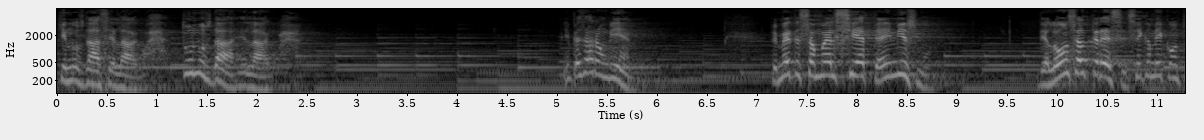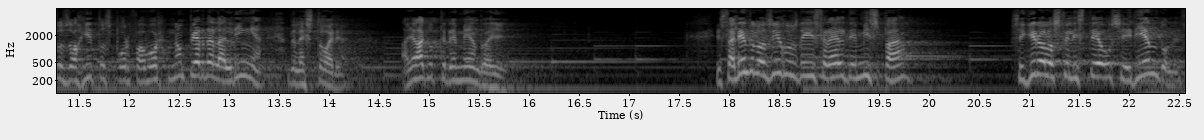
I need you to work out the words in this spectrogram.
que nos das el agua, tú nos das el agua. Empezaron bien. 1 Samuel 7, ahí mismo, del 11 al 13, sígame con tus ojitos, por favor, no pierda la línea de la historia. Hay algo tremendo ahí. Y saliendo los hijos de Israel de Mizpa, Siguieron a los filisteos hiriéndoles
